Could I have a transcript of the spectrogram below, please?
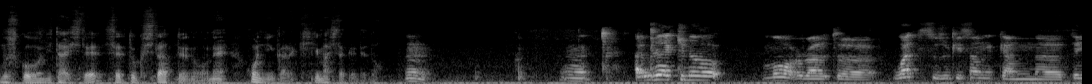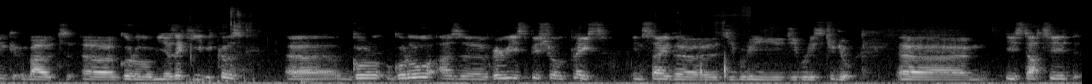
息子に対して説得したっていうのをね本人から聞きましたけれど。Mm. I would like to know more about uh, what Suzuki-san can uh, think about uh, Goro Miyazaki because uh, Goro, Goro has a very special place inside uh, Ghibli Ghibli studio. Um, he started.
